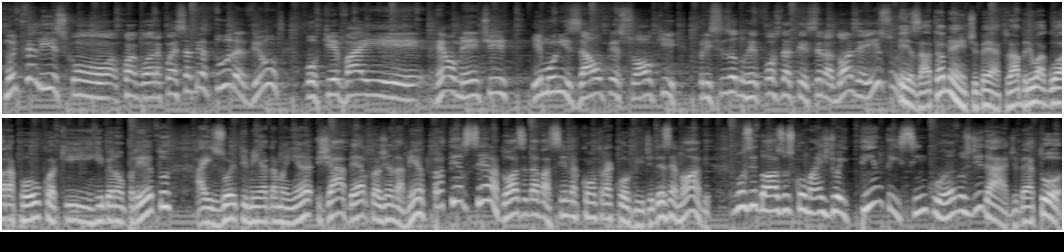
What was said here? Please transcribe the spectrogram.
muito feliz com, com agora com essa abertura, viu? Porque vai realmente imunizar o pessoal que precisa do reforço da terceira dose, é isso? Exatamente, Beto. Abriu agora há pouco aqui em Ribeirão Preto, às oito e meia da manhã, já aberto o agendamento para a terceira dose da vacina contra a Covid-19 nos idosos com mais de 85 anos de idade, Beto.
